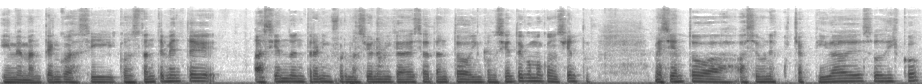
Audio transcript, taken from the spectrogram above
y me mantengo así constantemente haciendo entrar información en mi cabeza, tanto inconsciente como consciente. Me siento a, hacer una escucha activa de esos discos,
